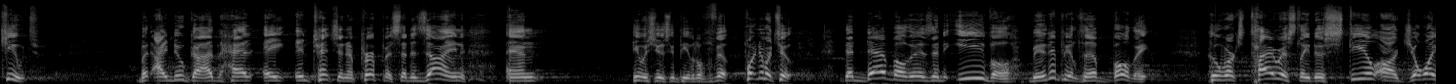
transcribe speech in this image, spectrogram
cute, but I knew God had a intention, a purpose, a design, and He was using people to fulfill. Point number two. The devil is an evil, manipulative bully who works tirelessly to steal our joy,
